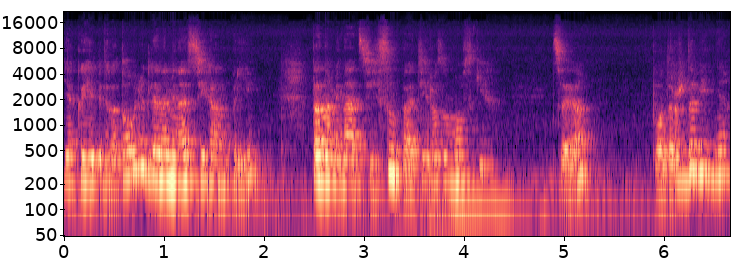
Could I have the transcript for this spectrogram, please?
який я підготовлю для номінації Гран-прі та номінації Симпатії Розумовських, це подорож до Відня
